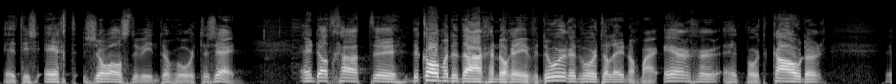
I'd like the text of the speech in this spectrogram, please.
Het is echt zoals de winter hoort te zijn. En dat gaat uh, de komende dagen nog even door. Het wordt alleen nog maar erger. Het wordt kouder. Uh,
